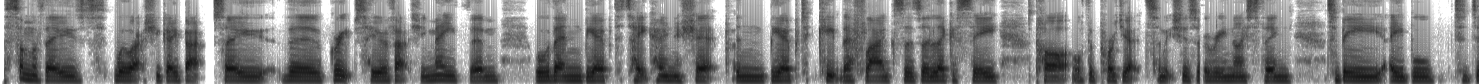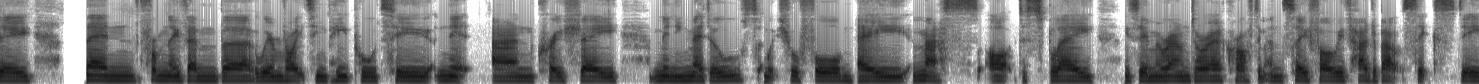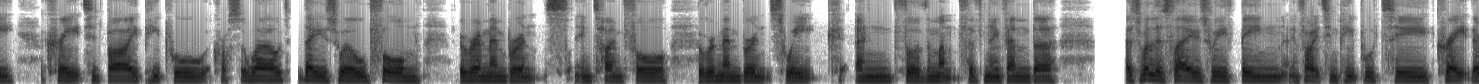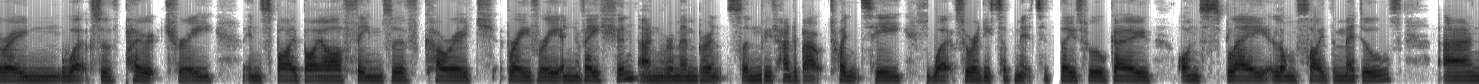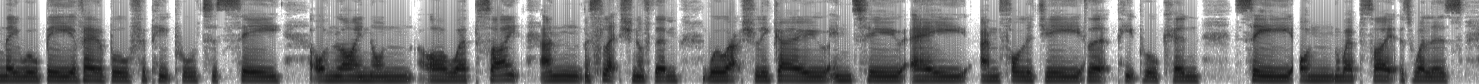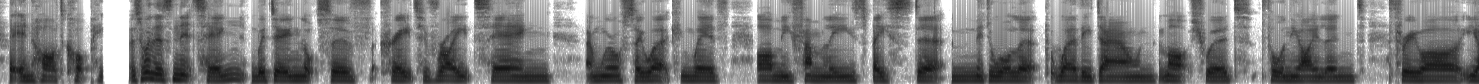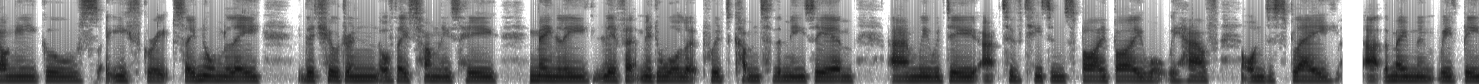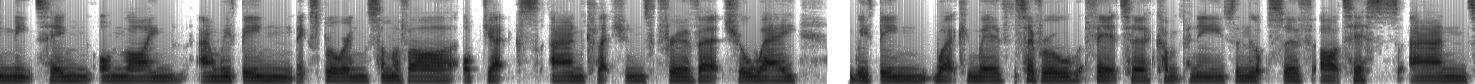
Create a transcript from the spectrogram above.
some of those will actually go back. So the groups who have actually made them will then be able to take ownership and be able to keep their flags as a legacy part of the project, which is a really nice thing to be able to do. Then from November, we're inviting people to knit and crochet mini medals, which will form a mass art display museum around our aircraft. And so far, we've had about 60 created by people across the world. Those will form a remembrance in time for Remembrance Week and for the month of November. As well as those, we've been inviting people to create their own works of poetry inspired by our themes of courage, bravery, innovation, and remembrance. And we've had about 20 works already submitted. Those will go on display alongside the medals and they will be available for people to see online on our website. And a selection of them will actually go into a anthology that people can see on the website as well as in hard copy. As well as knitting we're doing lots of creative writing and we're also working with army families based at Middlewallop, Worthy Down, Marchwood, Thorney Island through our Young Eagles youth group. So normally the children of those families who mainly live at Middlewallop would come to the museum and we would do activities inspired by what we have on display at the moment, we've been meeting online and we've been exploring some of our objects and collections through a virtual way. We've been working with several theatre companies and lots of artists and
